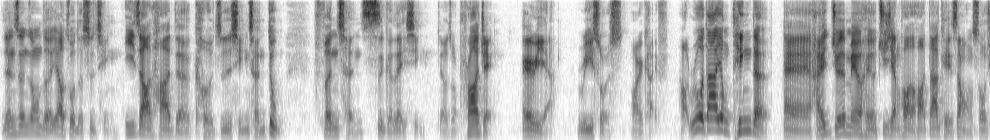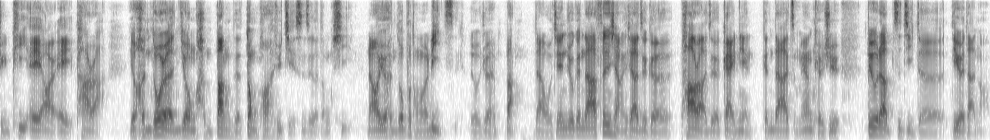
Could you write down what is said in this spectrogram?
人生中的要做的事情，依照它的可执行程度，分成四个类型，叫做 project area。Resource Archive。好，如果大家用听的，诶，还觉得没有很有具象化的话，大家可以上网搜寻 P A R A Para，有很多人用很棒的动画去解释这个东西，然后有很多不同的例子，所以我觉得很棒。但我今天就跟大家分享一下这个 Para 这个概念，跟大家怎么样可以去 build up 自己的第二大脑。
